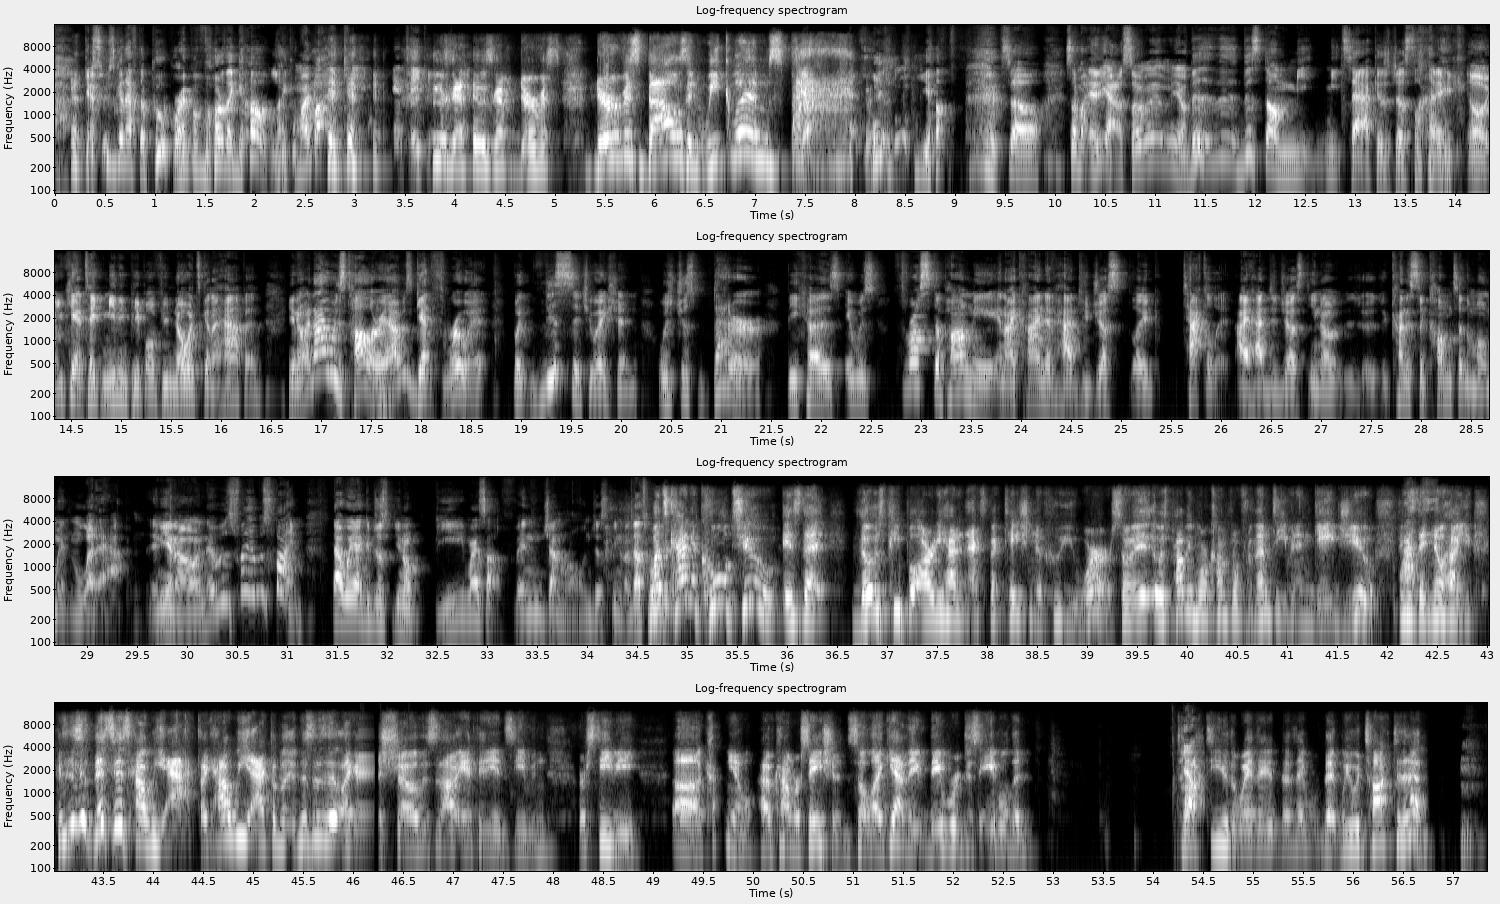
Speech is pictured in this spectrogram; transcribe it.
guess who's gonna have to poop right before they go? Like my body can't, can't take Who's it. gonna, who's gonna have nervous, nervous bowels and weak limbs? Yep. yep. So, so my, yeah. So you know, this, this, this dumb meat meat sack is just like, oh, you can't take meeting people if you know it's gonna happen. You know, and I was tolerant. I was get through it. But this situation was just better because it was thrust upon me, and I kind of had to just like tackle it. I had to just you know kind of succumb to the moment and let it happen. And you know, and it was it was fine. That way, I could just you know be myself in general, and just you know that's what What's kind of cool too is that those people already had an expectation of who you were, so it, it was probably more comfortable for them to even engage you because they know how you. Because this is this is how we act, like how we act. This is like a show. This is how Anthony and Steven or Stevie, uh, you know, have conversations. So like, yeah, they they were just able to talk Yeah. to you the way they that they that we would talk to them.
